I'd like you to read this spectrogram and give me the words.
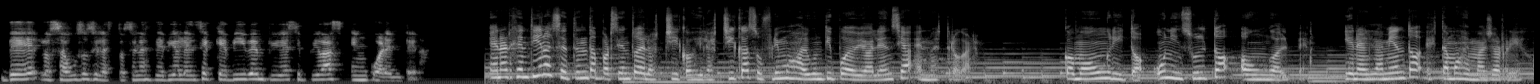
de los abusos y las situaciones de violencia que viven pibes y pibas en cuarentena. En Argentina el 70% de los chicos y las chicas sufrimos algún tipo de violencia en nuestro hogar como un grito, un insulto o un golpe. Y en aislamiento estamos en mayor riesgo.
